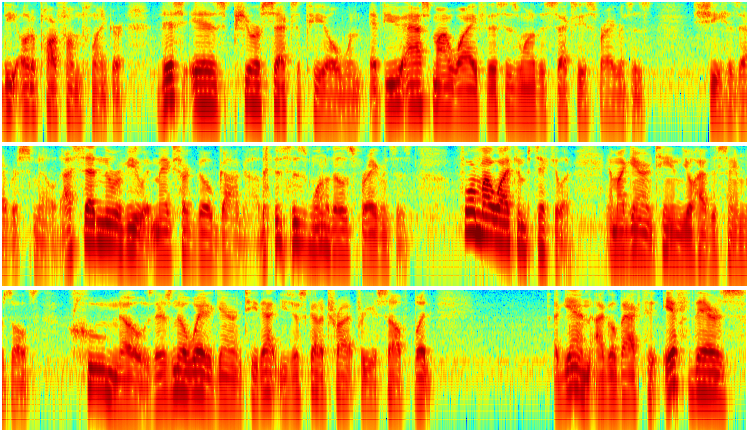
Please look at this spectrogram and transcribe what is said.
the Eau de Parfum flanker. This is pure sex appeal. When If you ask my wife, this is one of the sexiest fragrances she has ever smelled. I said in the review, it makes her go gaga. This is one of those fragrances for my wife in particular. Am I guaranteeing you'll have the same results? Who knows? There's no way to guarantee that. You just got to try it for yourself. But again, I go back to if there's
